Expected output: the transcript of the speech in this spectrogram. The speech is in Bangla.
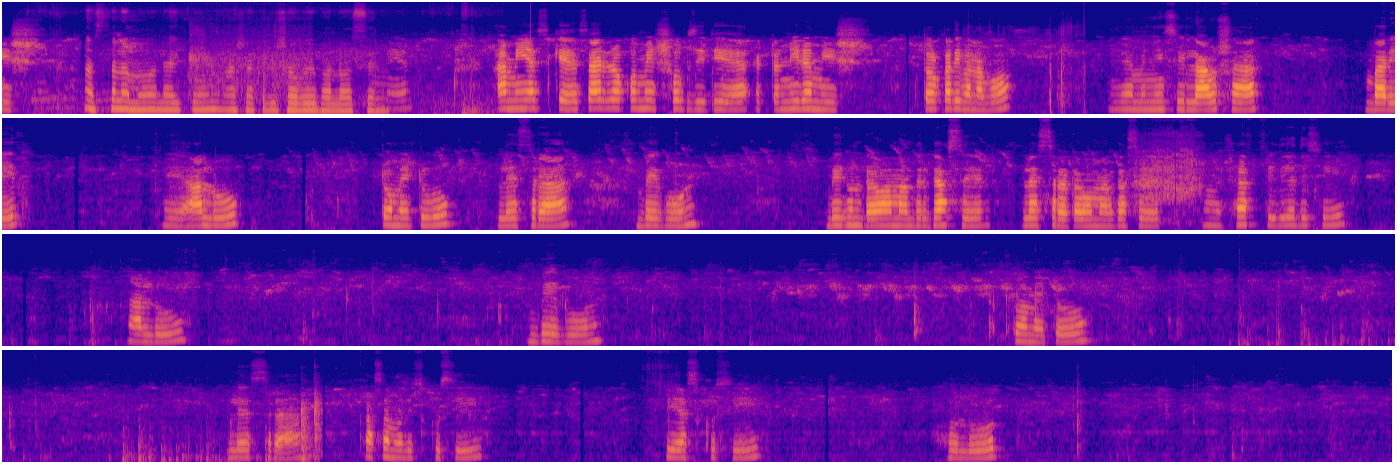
আসসালামু আলাইকুম আশা করি সবাই ভালো আছেন। আমি আজকে চার রকমের সবজি দিয়ে একটা নিরামিষ তরকারি বানাবো। আমি নিয়েছি লাউ শাক বাড়ির আলু টমেটো লেসরা বেগুন। বেগুনটাও আমাদের গাছের লেসরাটাও আমার গাছের। শাকটি দিয়ে দিছি আলু বেগুন টমেটো লেসরা কাঁচামরিচ কুচি পেঁয়াজ কুচি হলুদ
